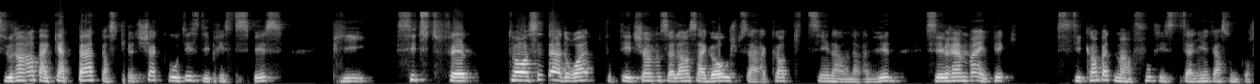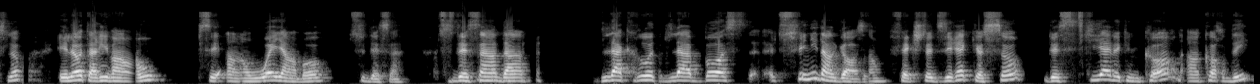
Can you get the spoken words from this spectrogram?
tu rampes à quatre pattes parce que de chaque côté, c'est des précipices. Puis si tu te fais tasser à droite, il faut que tes chums se lancent à gauche, puis c'est la corde qui te tient dans, le vide. C'est vraiment épique. C'est complètement fou que les Italiens fassent une course-là. Et là, tu arrives en haut, puis c'est en way en bas, tu descends. Tu descends dans de la croûte, de la bosse, tu finis dans le gazon. Fait que je te dirais que ça, de skier avec une corde encordée,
